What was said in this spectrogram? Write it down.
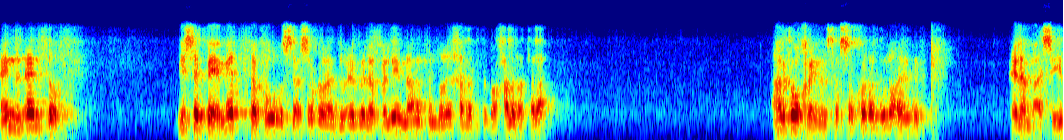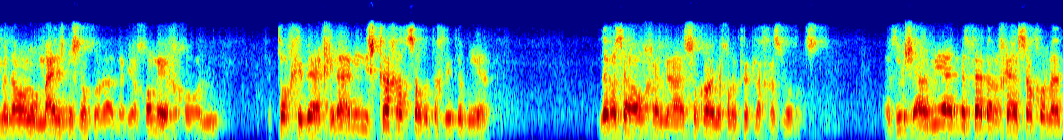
אין, אין סוף. מי שבאמת סבור שהשוקולד הוא אבל הבלים, למה אתה מברך עליו? זה ברכה לבטלה. על כורחנו שהשוקולד הוא לא אבל. אלא מה, שאם אדם אומר, מה יש בשוקולד? אני יכול לאכול, ותוך כדי האכילה אני אשכח לחשוב בתכלית הבריאה. זה מה שהאוכל, השוקולד יכול לתת לאחשוורוש. אז הוא ישאל מיד, בסדר, אחרי השוקולד,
